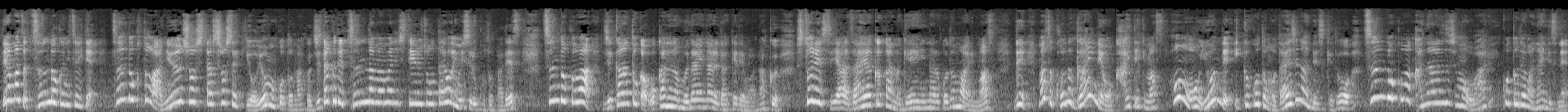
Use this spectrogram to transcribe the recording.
ではまず積んどくについて。積んどくとは入所した書籍を読むことなく自宅で積んだままにしている状態を意味する言葉です。積んどくは時間とかお金の無駄になるだけではなくストレスや罪悪感の原因になることもあります。でまずこの概念を変えていきます。本を読んでいくことも大事なんですけど積んどくは必ずしも悪いことではないんですね。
